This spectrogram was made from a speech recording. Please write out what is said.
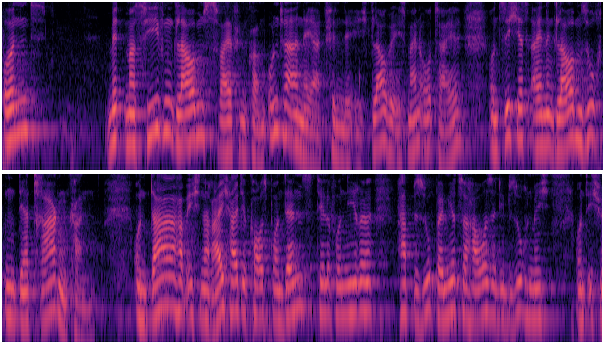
und mit massiven Glaubenszweifeln kommen, unterernährt, finde ich, glaube ich, mein Urteil, und sich jetzt einen Glauben suchten, der tragen kann. Und da habe ich eine reichhaltige Korrespondenz, telefoniere, habe Besuch bei mir zu Hause, die besuchen mich und, ich, äh,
